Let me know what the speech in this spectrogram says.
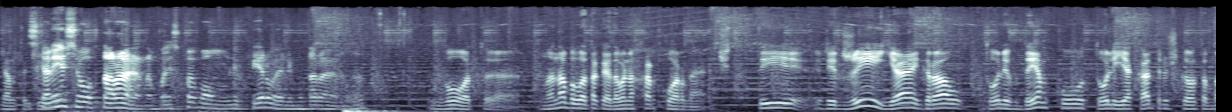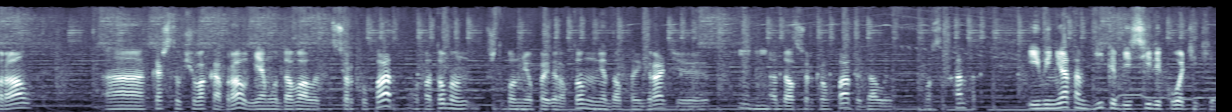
Прям такие. Скорее всего, вторая. На PSP, по-моему, либо первая, либо вторая. Да? Вот. Э, но она была такая довольно хардкорная. 4G я играл то ли в демку, то ли я картридж кого-то брал. А, кажется, у чувака брал, я ему давал этот Circle Pad, а потом он, чтобы он в него поиграл, потом он мне дал поиграть, mm-hmm. отдал Circle Pad и дал Monster Hunter. И меня там дико бесили котики.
